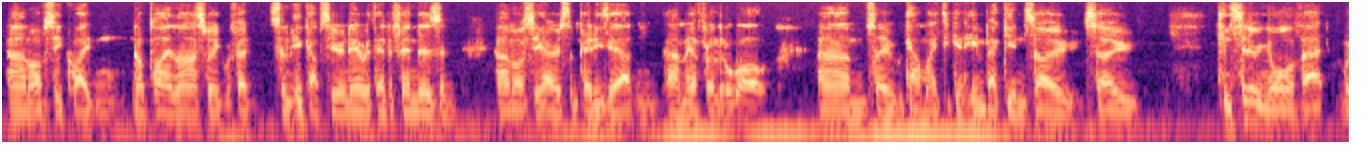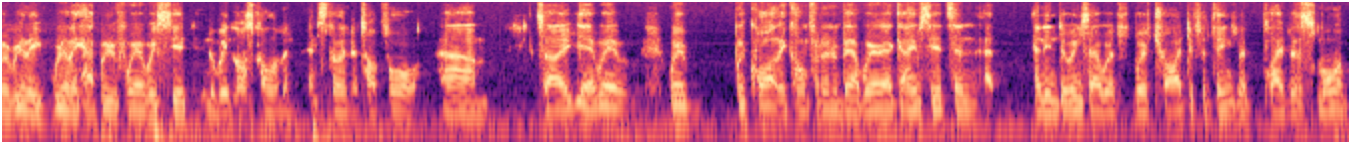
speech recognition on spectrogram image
um, obviously Clayton not playing last week. We've had some hiccups here and there with our defenders, and um, obviously Harrison Petty's out and um, out for a little while. Um, so we can't wait to get him back in. So so considering all of that, we're really really happy with where we sit in the win loss column and, and still in the top four. Um, so yeah, we're we're we're quietly confident about where our game sits, and and in doing so, we've we've tried different things. We've played with a smaller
